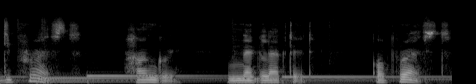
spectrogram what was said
depressed, hungry, neglected, oppressed,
